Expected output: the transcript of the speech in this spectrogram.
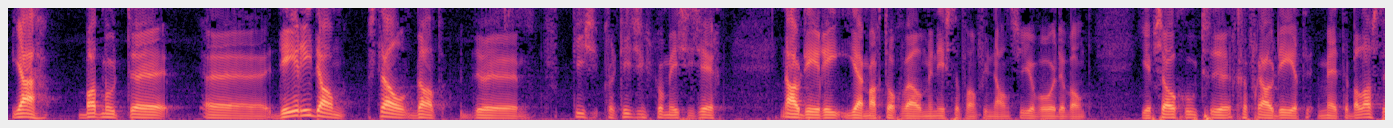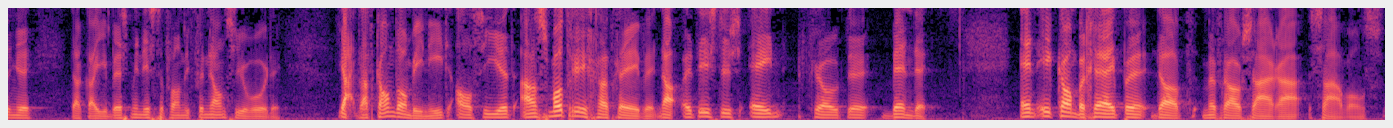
ja, wat moet Deri dan? Stel dat de verkiezingscommissie zegt: Nou, Deri, jij mag toch wel minister van Financiën worden, want je hebt zo goed uh, gefraudeerd met de belastingen. Dan kan je best minister van die Financiën worden. Ja, dat kan dan weer niet als hij het aan Smotrich gaat geven. Nou, het is dus één grote bende. En ik kan begrijpen dat mevrouw Sarah s'avonds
